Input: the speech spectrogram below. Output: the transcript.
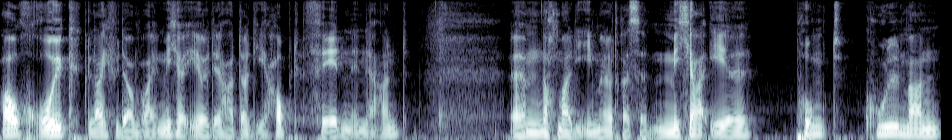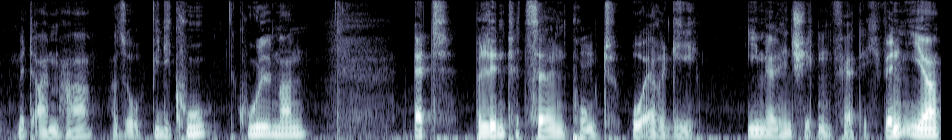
auch ruhig gleich wieder bei Michael, der hat da die Hauptfäden in der Hand. Ähm, Nochmal die E-Mail-Adresse michael.kuhlmann mit einem H, also wie die Kuh, Kuhlmann at blindzellen.org. E-Mail hinschicken, fertig. Wenn ihr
